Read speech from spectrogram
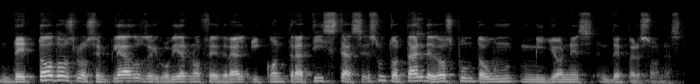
de todos los empleados del gobierno federal y contratistas. Es un total de 2.1 millones de personas.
